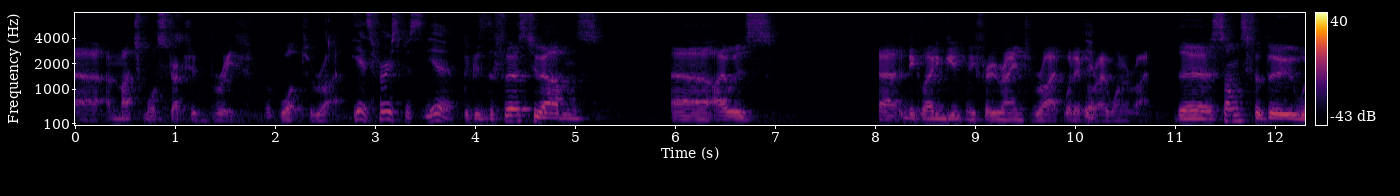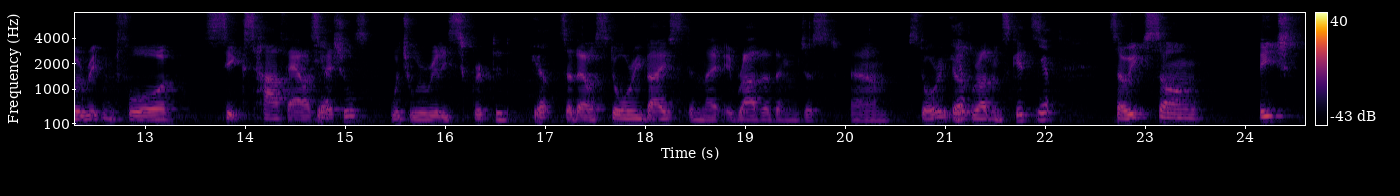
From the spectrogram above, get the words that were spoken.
uh, a much more structured brief of what to write yeah, it's very specific. Yeah, because the first two albums, uh, I was uh, Nickelodeon gives me free reign to write whatever Yep. I want to write. The songs for Boo were written for six half-hour specials, which were really scripted. yep, So they were story based, and they rather than just um, story, Yep. rather than skits. yep, So each song, each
